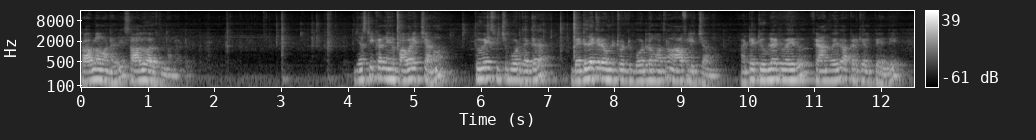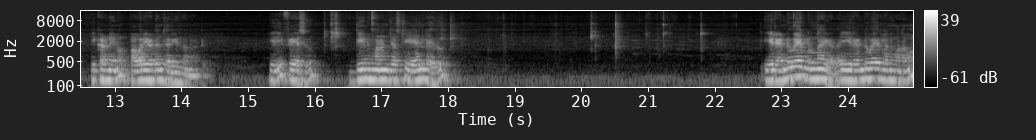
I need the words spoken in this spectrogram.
ప్రాబ్లం అనేది సాల్వ్ అవుతుంది అన్నట్టు జస్ట్ ఇక్కడ నేను పవర్ ఇచ్చాను. టూ వే స్విచ్ బోర్డు దగ్గర బెడ్ దగ్గర ఉన్నటువంటి బోర్డులో మాత్రం ఆఫ్లు ఇచ్చాను. అంటే ట్యూబ్లైట్ వైరు ఫ్యాన్ వైరు అక్కడికి వెళ్ళిపోయింది. ఇక్కడ నేను పవర్ ఇవ్వడం జరిగింది అన్నట్టు ఇది ఫేసు. దీన్ని మనం జస్ట్ ఏం లేదు. ఈ రెండు వైర్లు ఉన్నాయి కదా ఈ రెండు వైర్లను మనము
